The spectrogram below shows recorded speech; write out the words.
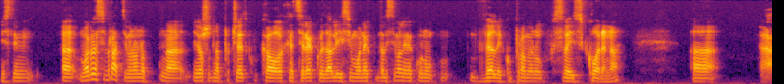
Mislim, a, moram da se vratim ono na, na, još od na početku, kao kad si rekao da li, si, neku, da li si imali neku veliku promenu sve iz korena. A, a,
